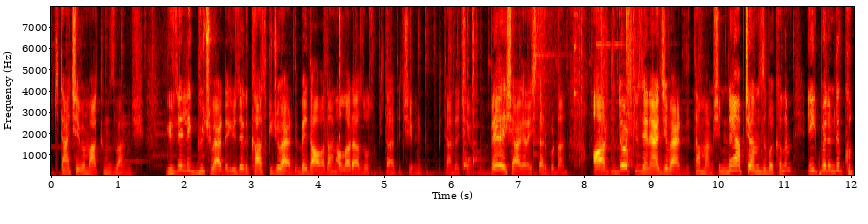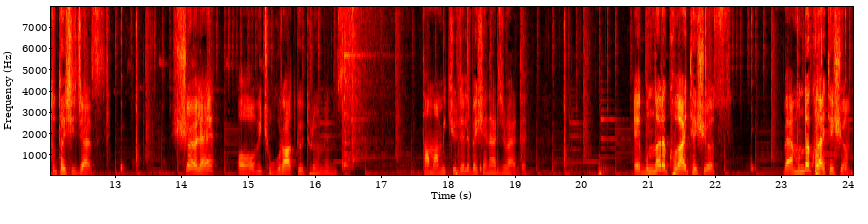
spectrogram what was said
İki tane çevirme hakkımız varmış. 150 güç verdi. 150 kas gücü verdi bedavadan. Allah razı olsun. Bir tane de çevirin. Bir tane de çevir. Beleş arkadaşlar buradan. Artı 400 enerji verdi. Tamam şimdi ne yapacağımızı bakalım. İlk bölümde kutu taşıyacağız. Şöyle. Bir çok rahat götürüyorum yalnız. Tamam 255 enerji verdi. E bunları kolay taşıyoruz. Ben bunu da kolay taşıyorum.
